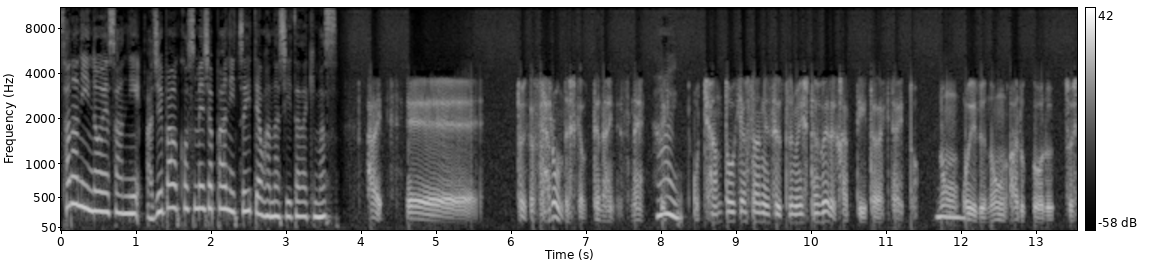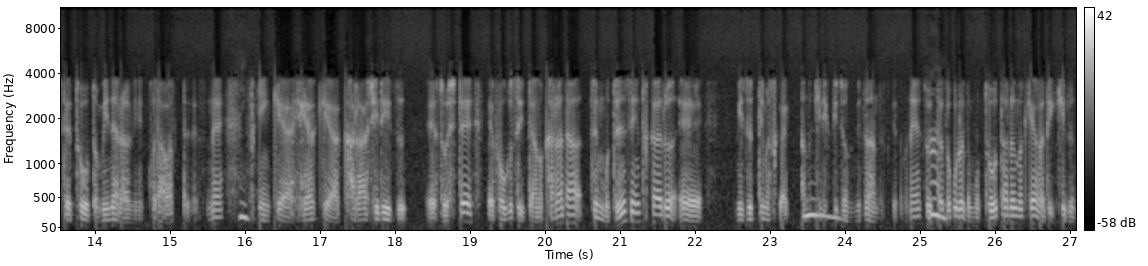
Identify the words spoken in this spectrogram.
さらに井上さんにアジュバンコスメジャパンについてお話しいただきます。はい。えー、とにかくサロンでしか売ってないんですね。はい。ちゃんとお客さんに説明した上で買っていただきたいと。ノンオイル、ノンアルコール、そして糖とミネラルにこだわってですね、はい、スキンケア、ヘアケア、カラーシリーズ、えー、そして、えー、フォグ水ってあの体全部全身に使える、えー、水って言いますか、あの霧吹き状の水なんですけどもね、うん、そういったところでもトータルのケアができるんで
